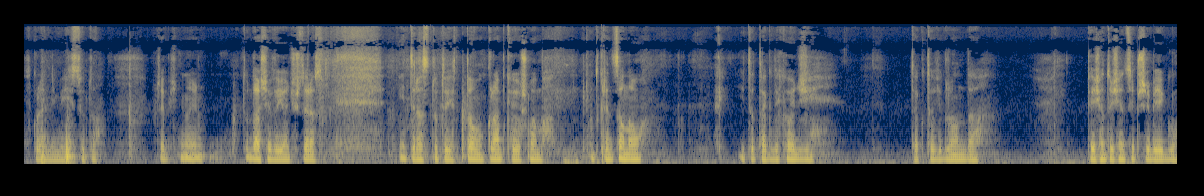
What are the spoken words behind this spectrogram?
w kolejnym miejscu to czepić. No, to da się wyjąć już teraz. I teraz tutaj tą klapkę już mam odkręconą. I to tak wychodzi. Tak to wygląda. 50 tysięcy przebiegu.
